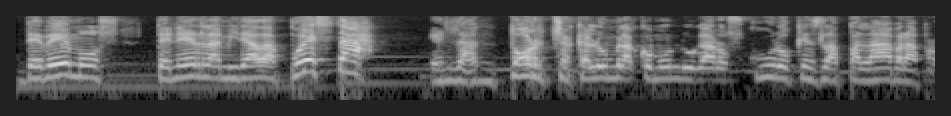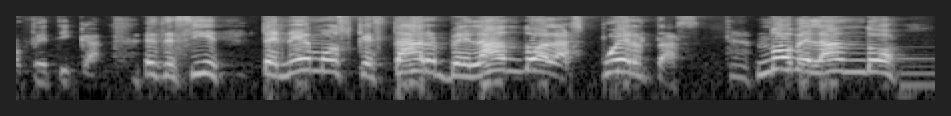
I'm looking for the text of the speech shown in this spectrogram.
debemos tener la mirada puesta en la antorcha que alumbra como un lugar oscuro que es la palabra profética. Es decir, tenemos que estar velando a las puertas, no velando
